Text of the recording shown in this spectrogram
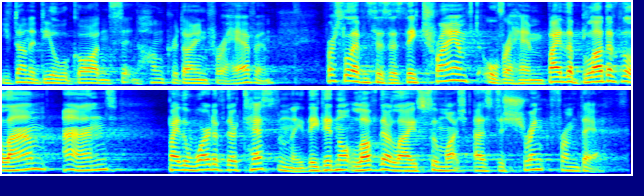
you've done a deal with God and sit and hunker down for heaven. Verse 11 says this They triumphed over him by the blood of the Lamb and by the word of their testimony. They did not love their lives so much as to shrink from death.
